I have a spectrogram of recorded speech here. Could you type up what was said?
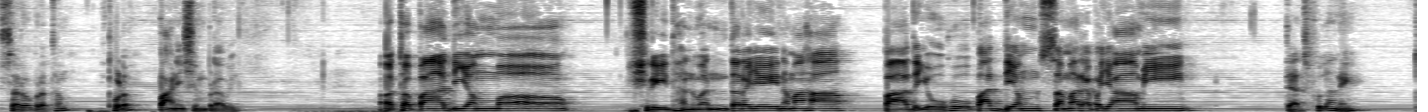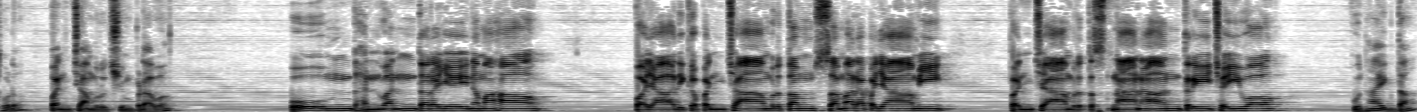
सर्वप्रथम थोडं पाणी शिंपडावे. अथ पाद्यम् श्रीधन्वन्तरये नमः। पादयोः पाद्यं समर्पयामी। त्याच फुलाने थोडं पंचामृत शिंपडावं। ओम धन्वंतरये नमः। पयादिकपञ्चामृतं समर्पयामी। पंचामृतस्नानान्तरे चैव। पुन्हा एकदा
